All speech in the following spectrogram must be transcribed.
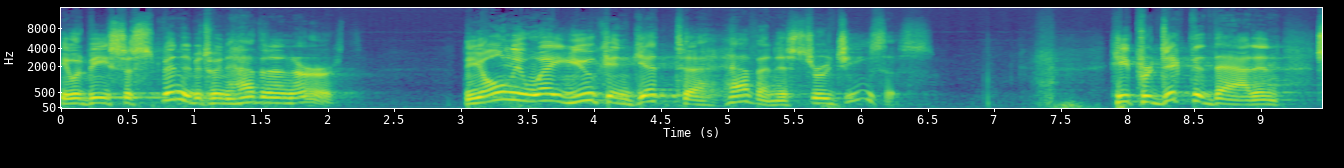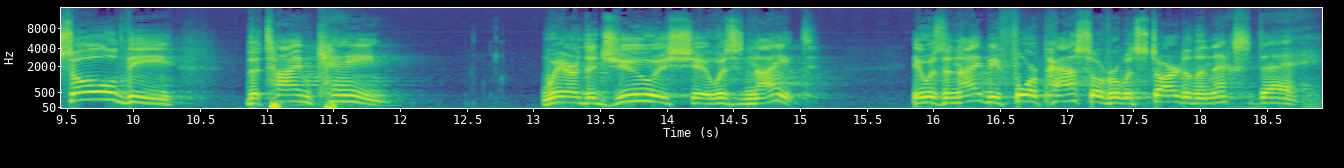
it would be suspended between heaven and earth. The only way you can get to heaven is through Jesus. He predicted that. And so the, the time came where the Jewish, it was night. It was the night before Passover would start on the next day.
